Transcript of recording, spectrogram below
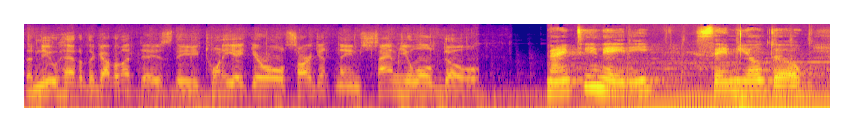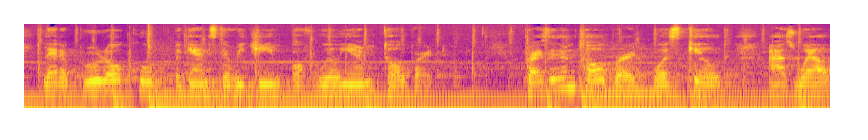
The new head of the government is the 28-year-old sergeant named Samuel Doe. 1980, Samuel Doe led a brutal coup against the regime of William Tolbert. President Tolbert was killed as well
